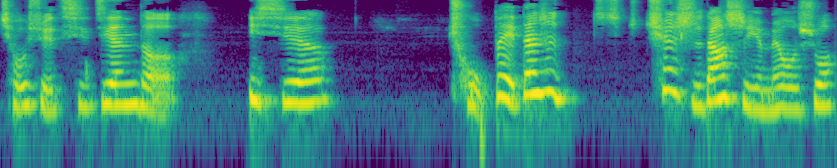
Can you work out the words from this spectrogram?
求学期间的一些储备，但是确实当时也没有说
